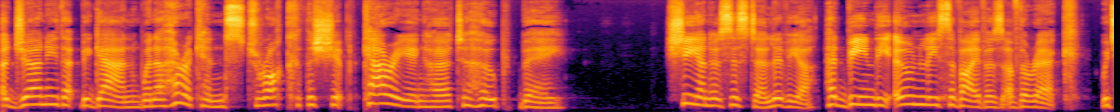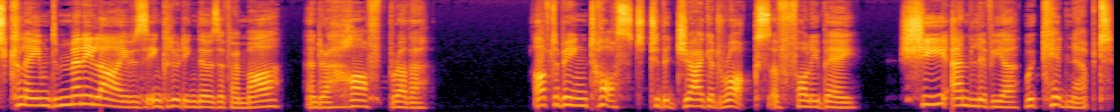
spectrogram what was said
a journey that began when a hurricane struck the ship carrying her to Hope Bay. She and her sister, Livia, had been the only survivors of the wreck, which claimed many lives, including those of her ma and her half brother. After being tossed to the jagged rocks of Folly Bay, she and Livia were kidnapped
